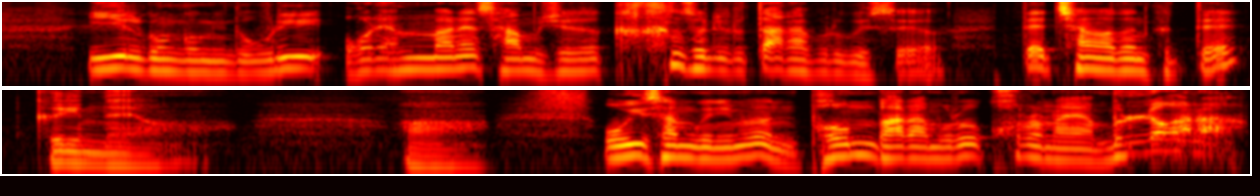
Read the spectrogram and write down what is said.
2100님도 우리 오랜만에 사무실에서 큰 소리로 따라 부르고 있어요. 떼창하던 그때 그립네요. 아. 5239님은 범 바람으로 코로나야 물러가라.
